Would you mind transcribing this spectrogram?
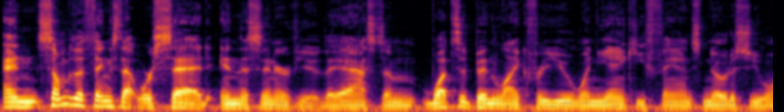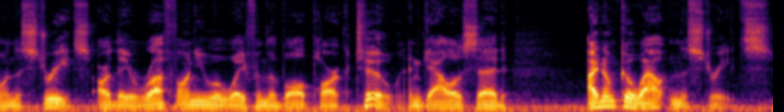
And some of the things that were said in this interview, they asked him, What's it been like for you when Yankee fans notice you on the streets? Are they rough on you away from the ballpark, too? And Gallo said, I don't go out in the streets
